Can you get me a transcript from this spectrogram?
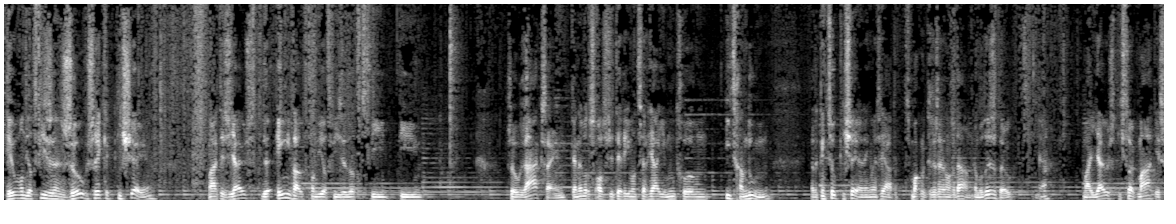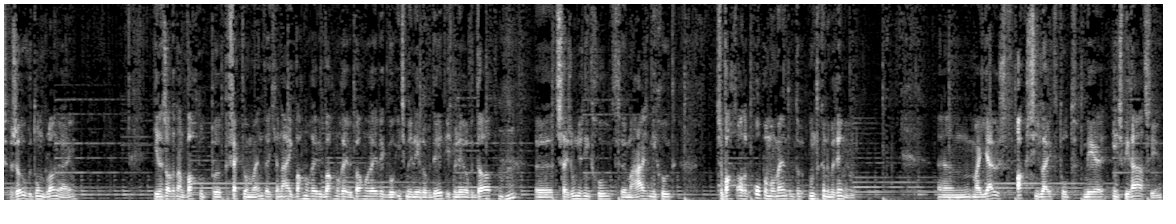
Heel veel van die adviezen zijn zo verschrikkelijk cliché. Hè? Maar het is juist de eenvoud van die adviezen dat die, die zo raak zijn. Net als, als je tegen iemand zegt, ja, je moet gewoon iets gaan doen. Ja, dat klinkt zo cliché. En dan denken mensen, ja, dat is makkelijker gezegd dan gedaan. En dat is het ook. Ja. Maar juist die start maken is zo verdomd belangrijk. Iedereen is altijd aan het wachten op het perfecte moment. Weet je, nou, ik wacht nog even, ik wacht nog even, ik wacht nog even. Ik wil iets meer leren over dit, iets meer leren over dat. Uh, het seizoen is niet goed, uh, mijn haar is niet goed. Ze wachten altijd op een moment om te, om te kunnen beginnen. Um, maar juist actie leidt tot meer inspiratie.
